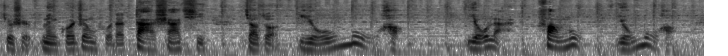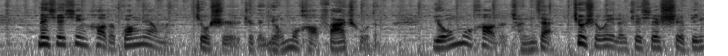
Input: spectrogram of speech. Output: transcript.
就是美国政府的大杀器，叫做游牧号，游览放牧游牧号。那些信号的光亮呢，就是这个游牧号发出的。游牧号的存在就是为了这些士兵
